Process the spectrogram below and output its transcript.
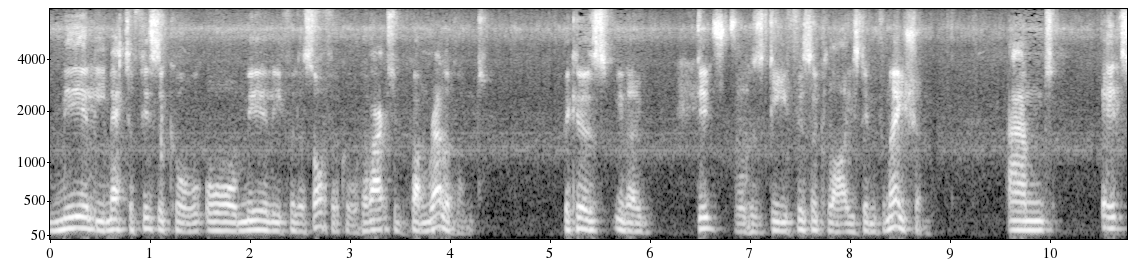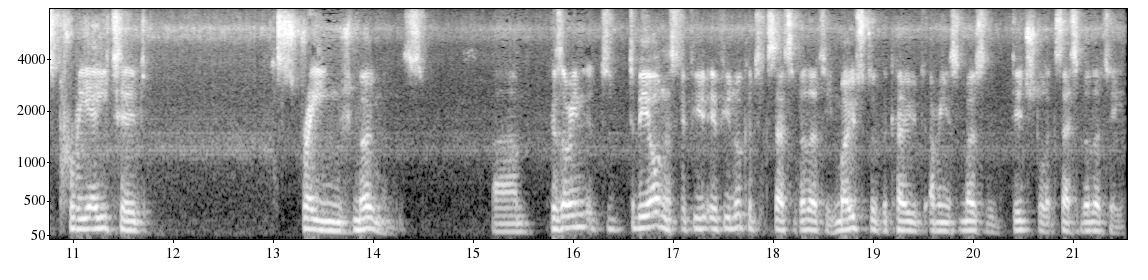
merely metaphysical or merely philosophical have actually become relevant because you know digital has dephysicalized information. And it's created strange moments. Um, because I mean, to, to, be honest, if you if you look at accessibility, most of the code, I mean, most of the digital accessibility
